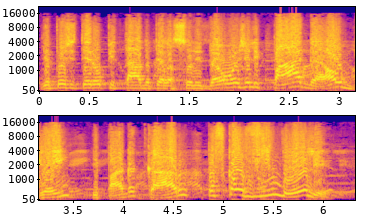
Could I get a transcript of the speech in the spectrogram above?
Depois de ter optado pela solidão, hoje ele paga alguém e paga caro para ficar ouvindo ele.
